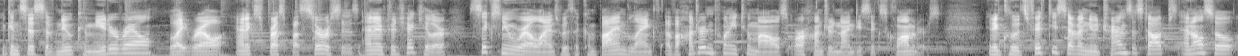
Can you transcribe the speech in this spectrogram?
It consists of new commuter rail, light rail, and express bus services, and in particular, six new rail lines with a combined length of 122 miles or 196 kilometers. It includes 57 new transit stops and also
